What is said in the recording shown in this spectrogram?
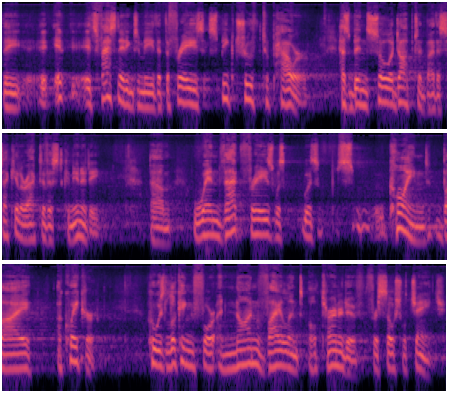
the, it, it, it's fascinating to me that the phrase speak truth to power has been so adopted by the secular activist community. Um, when that phrase was, was coined by a Quaker who was looking for a nonviolent alternative for social change.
